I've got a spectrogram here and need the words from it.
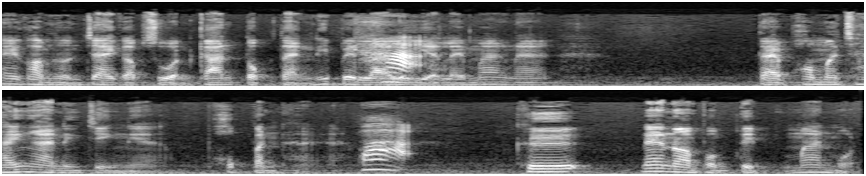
ให้ความสนใจกับส่วนการตกแต่งที่เป็นรายละเอียดอะไรมากนะ แต่พอมาใช้งานจริง ๆ เนี่ยพบปัญหาว่าคือแน่นอนผมติดม่านหมด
